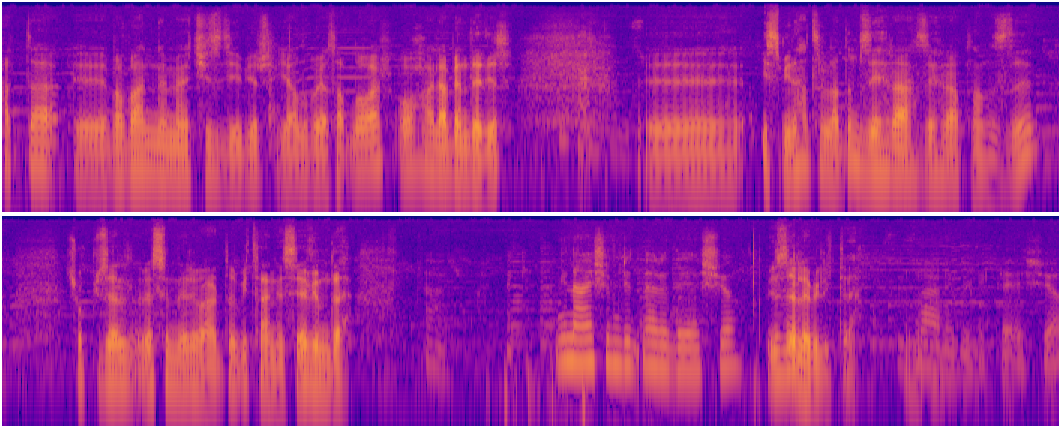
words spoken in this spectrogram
Hatta e, babaanneme çizdiği bir yağlı boya tablo var. O hala bendedir. E, ismini hatırladım. Zehra, Zehra ablamızdı. Çok güzel resimleri vardı. Bir tanesi evimde. Ninen şimdi nerede yaşıyor? Bizlerle birlikte. Sizlerle birlikte yaşıyor.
